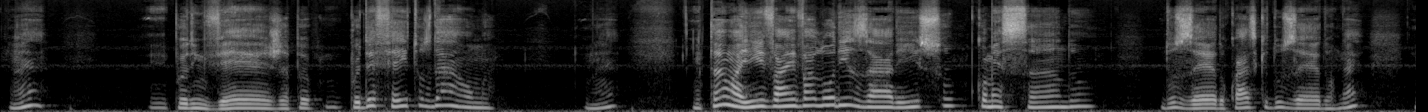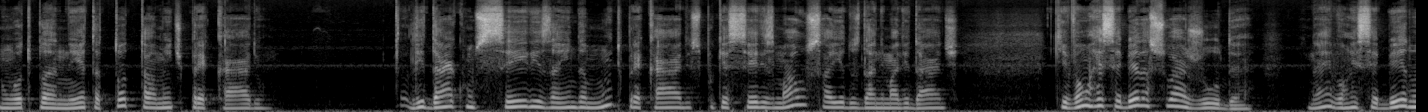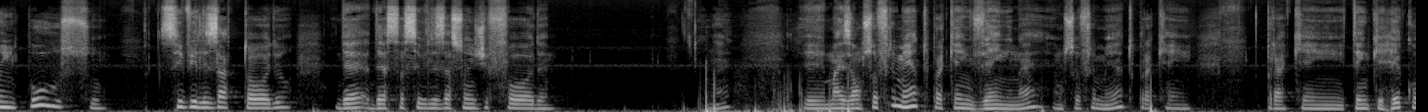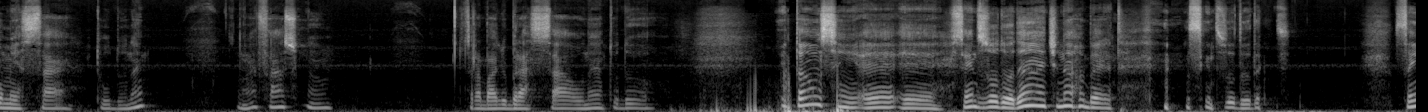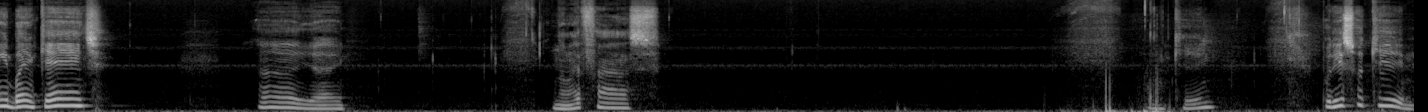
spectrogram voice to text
né? por inveja, por, por defeitos da alma. Né? Então aí vai valorizar isso começando do zero, quase que do zero, né? Num outro planeta totalmente precário. Lidar com seres ainda muito precários, porque seres mal saídos da animalidade, que vão receber a sua ajuda, né? vão receber o impulso civilizatório de, dessas civilizações de fora. Né? É, mas é um sofrimento para quem vem, né? É um sofrimento para quem quem tem que recomeçar tudo, né? Não é fácil, não. Trabalho braçal, né? Tudo. Então, assim, é, é sem desodorante, né, Roberta? sem desodorante. Sem banho quente. Ai, ai. Não é fácil. Ok. Por isso que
